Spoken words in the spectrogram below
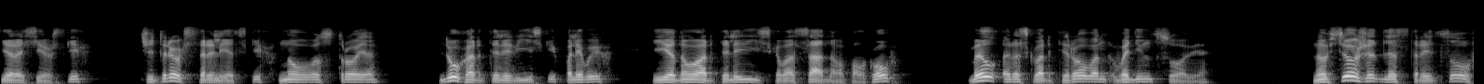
кирасирских, четырех стрелецких нового строя, двух артиллерийских полевых и одного артиллерийского осадного полков был расквартирован в Одинцове. Но все же для стрельцов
